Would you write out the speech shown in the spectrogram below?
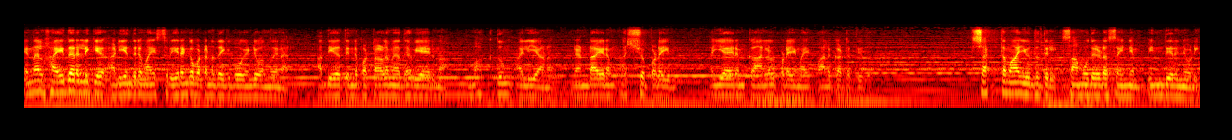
എന്നാൽ ഹൈദർ അലിക്ക് അടിയന്തരമായി ശ്രീരംഗപട്ടണത്തേക്ക് പോകേണ്ടി വന്നതിനാൽ അദ്ദേഹത്തിന്റെ പട്ടാള മേധാവിയായിരുന്ന മഖ്ദും അലിയാണ് രണ്ടായിരം അശ്വപ്പടയും അയ്യായിരം കാലാൾപ്പടയുമായി പാലക്കാട്ടെത്തിയത്. ശക്തമായ യുദ്ധത്തിൽ സാമൂതിരിയുടെ സൈന്യം പിന്തിരിഞ്ഞോടി.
